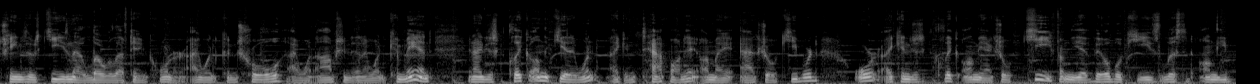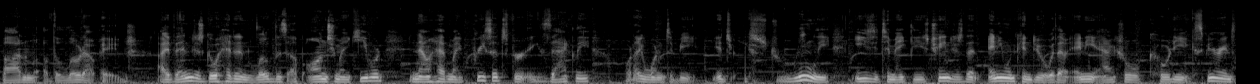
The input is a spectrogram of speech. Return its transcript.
change those keys in that lower left-hand corner. I want control, I want option, and I want command. And I just click on the key I want. I can tap on it on my actual keyboard, or I can just click on the actual key from the available keys listed on the bottom of the loadout page. I then just go ahead and load this up onto my keyboard and now have my presets for exactly what I want it to be. It's extremely easy to make these changes that anyone can do it without any actual coding experience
